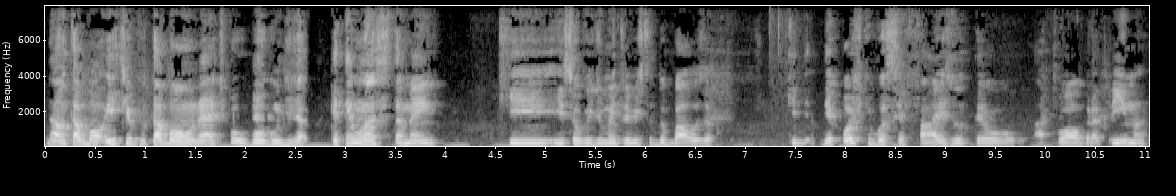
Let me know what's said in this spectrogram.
Não, tá bom. E tipo, tá bom, né? Tipo, o Burgundy já. Porque tem um lance também, que isso eu vi de uma entrevista do Bowser. Que depois que você faz o teu atual obra-prima,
